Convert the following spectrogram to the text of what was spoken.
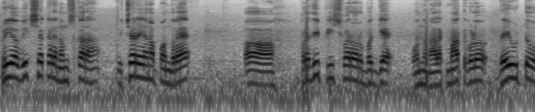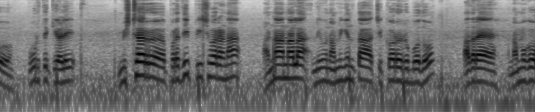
ಪ್ರಿಯ ವೀಕ್ಷಕರೇ, ನಮಸ್ಕಾರ. ವಿಚಾರ ಏನಪ್ಪ ಅಂದರೆ ಪ್ರದೀಪ್ ಈಶ್ವರ್ ಅವ್ರ ಬಗ್ಗೆ ಒಂದು ನಾಲ್ಕು ಮಾತುಗಳು ದಯವಿಟ್ಟು ಪೂರ್ತಿ ಕೇಳಿ. ಮಿಸ್ಟರ್ ಪ್ರದೀಪ್ ಈಶ್ವರಣ್ಣ, ಅಣ್ಣ ಅನ್ನಲ್ಲ, ನೀವು ನಮಗಿಂತ ಚಿಕ್ಕವರು ಇರ್ಬೋದು. ಆದರೆ ನಮಗೂ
